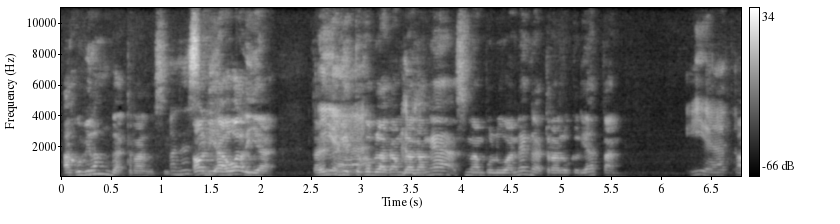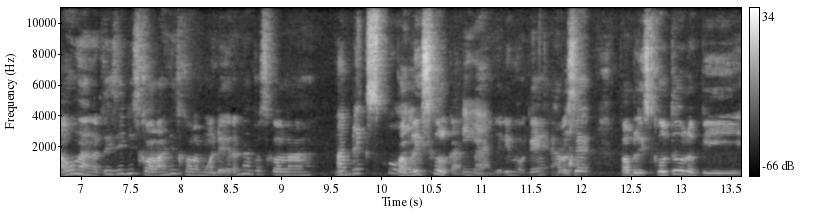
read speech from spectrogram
aku bilang nggak terlalu sih. Masa Oh sih? di awal iya. Tapi Iya. begitu ke belakang-belakangnya 90-annya nggak terlalu kelihatan. Iya. Aku nggak ngerti sih ini sekolahnya sekolah modern apa sekolah Public school. public school kan. Iya. Nah, jadi makanya harusnya public school tuh lebih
